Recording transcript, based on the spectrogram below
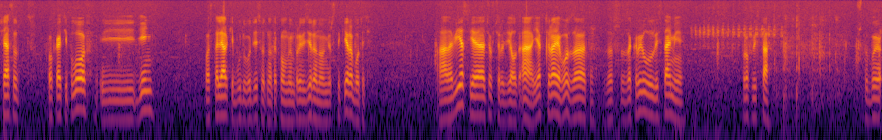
Сейчас вот пока тепло и день по столярке буду вот здесь вот на таком импровизированном верстаке работать. А навес я что вчера делал? А, я вчера его за, за, закрыл листами профлиста, чтобы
